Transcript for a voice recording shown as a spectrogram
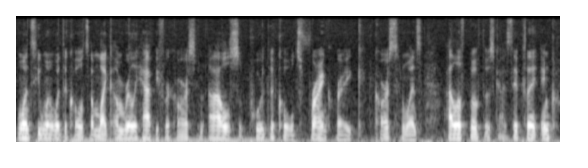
once he went with the Colts, I'm like I'm really happy for Carson. I'll support the Colts. Frank Reich, Carson Wentz. I love both those guys. They play inc-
